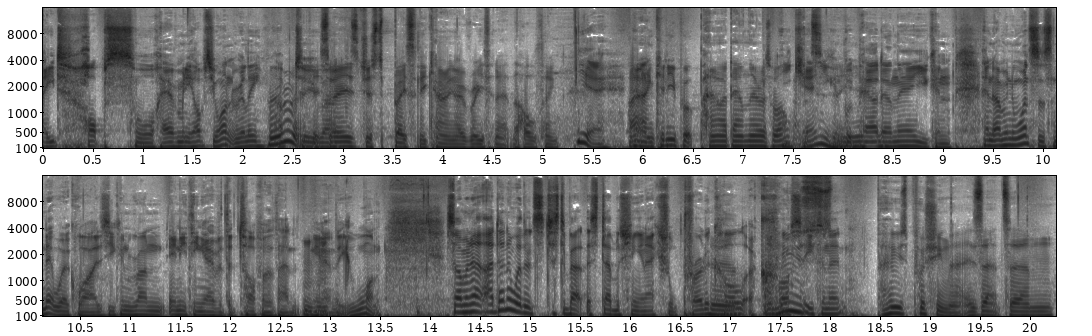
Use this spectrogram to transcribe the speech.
eight hops or however many hops you want, really, up to. so uh, it is just basically carrying over Ethernet, the whole thing. yeah. And, and can you put power down there as well? you can. You can put Yeah. power down there. You can, and I mean, once it's network wise, you can run anything over the top of that, you know, Mhm. that you want. So I mean, I, I don't know whether it's just about establishing an actual protocol Yeah. Across who's- Ethernet. Who's pushing that? Is that um,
